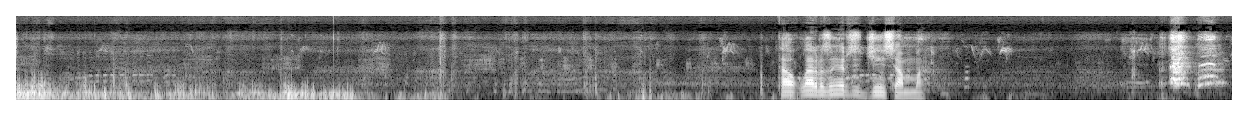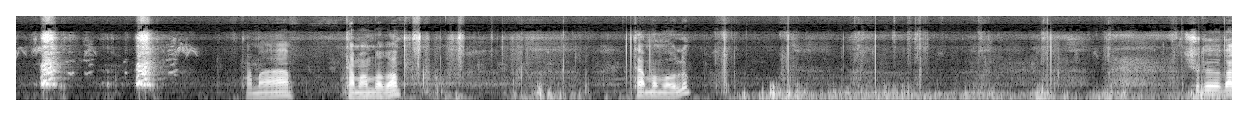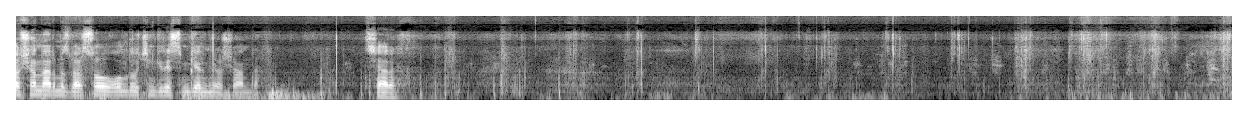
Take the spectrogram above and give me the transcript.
Tavuklarımızın hepsi cins ama. Tamam. Tamam babam. Tamam oğlum. Şurada da tavşanlarımız var. Soğuk olduğu için giresim gelmiyor şu anda. Dışarı.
